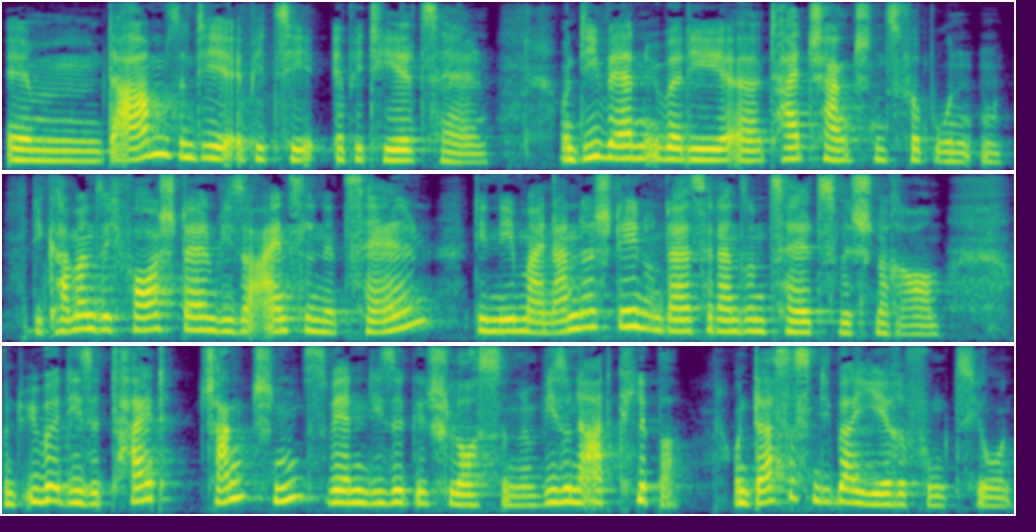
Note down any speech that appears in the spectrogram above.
Im Darm sind die Epithe Epithelzellen und die werden über die äh, Tight Junctions verbunden. Die kann man sich vorstellen wie so einzelne Zellen, die nebeneinander stehen und da ist ja dann so ein Zellzwischenraum. Und über diese Tight Junctions werden diese geschlossen, wie so eine Art Clipper. Und das ist die Barrierefunktion.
